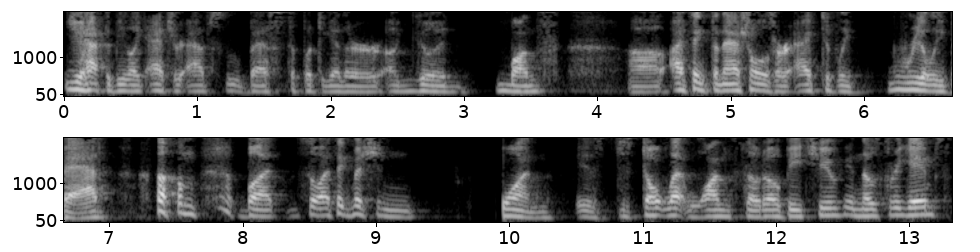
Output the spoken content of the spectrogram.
you have to be like at your absolute best to put together a good month. Uh, I think the Nationals are actively really bad. Um, but so I think mission one is just don't let Juan Soto beat you in those three games.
